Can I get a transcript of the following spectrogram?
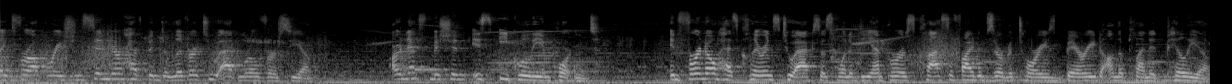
Operation Cinder have been delivered to Admiral Versio. Our next mission is equally important. Inferno has clearance to access one of the Emperor's classified observatories buried on the planet Pillio.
